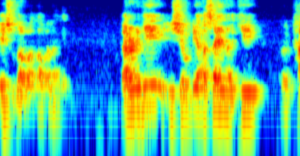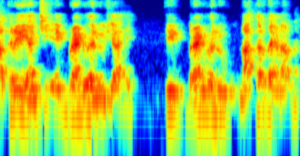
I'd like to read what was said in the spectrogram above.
हे सुद्धा बघावं लागेल. कारण की शेवटी असं आहे ना की ठाकरे यांची एक ब्रँड व्हॅल्यू जी आहे ती ब्रँड व्हॅल्यू नाकारता येणार नाही.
